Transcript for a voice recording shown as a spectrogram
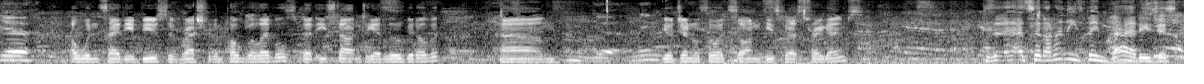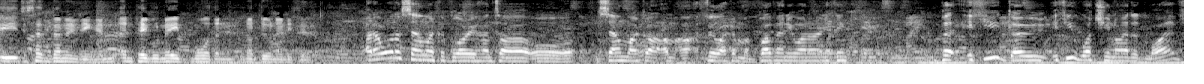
Yeah, I wouldn't say the abuse of Rashford and Pogba levels, but he's starting to get a little bit of it. Um, yeah. I mean, your general thoughts on his first three games? Because as I said, I don't think he's been bad. He's just he just hasn't done anything, and, and people need more than not doing anything. I don't want to sound like a glory hunter or sound like I- I'm, I feel like I'm above anyone or anything. But if you go, if you watch United live,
